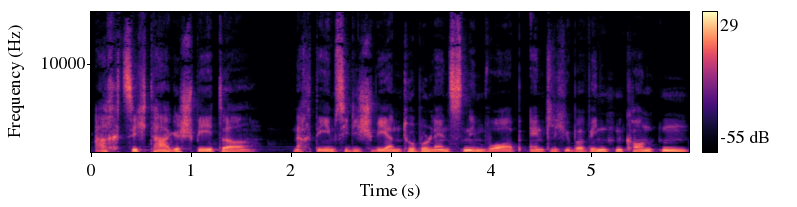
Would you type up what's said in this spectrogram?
80 Tage später, nachdem sie die schweren Turbulenzen im Warp endlich überwinden konnten,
